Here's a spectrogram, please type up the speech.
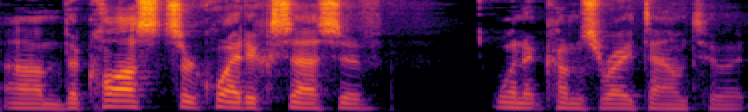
Um, the costs are quite excessive when it comes right down to it.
